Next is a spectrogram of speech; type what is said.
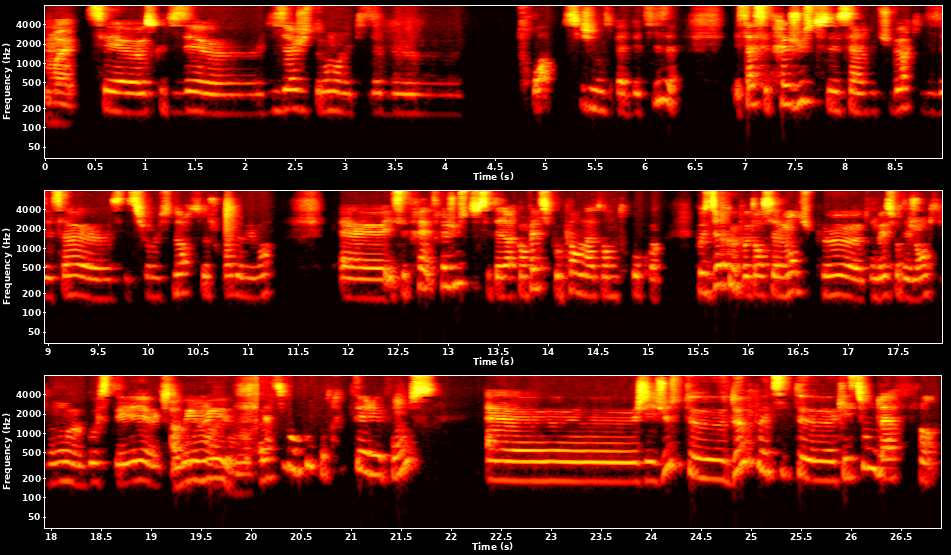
Ouais, C'est euh, ce que disait euh, Lisa justement dans l'épisode de 3, si je ne dis pas de bêtises. Et ça, c'est très juste. C'est un youtubeur qui disait ça. euh, c'est sur North, je crois, de mémoire. Euh, et c'est très très juste. C'est-à-dire qu'en fait, il faut pas en attendre trop, quoi. Faut se dire que potentiellement, tu peux euh, tomber sur des gens qui vont ghoster. qui Ah oui, vont, oui, euh, oui. Merci beaucoup pour toutes tes réponses. Euh, J'ai juste deux petites questions de la fin.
